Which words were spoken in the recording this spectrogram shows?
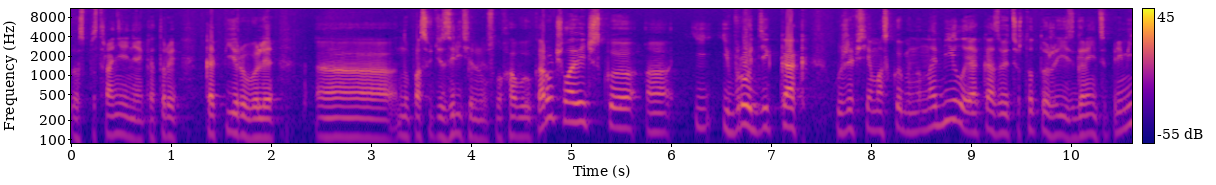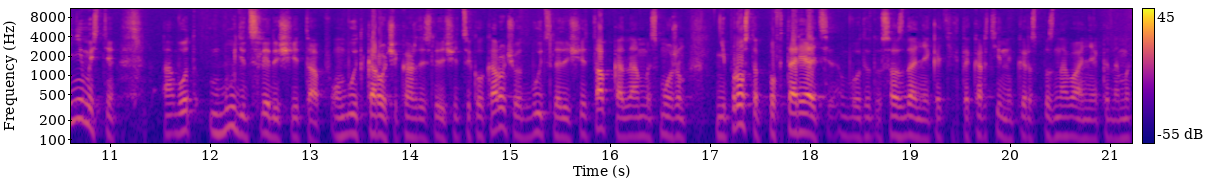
распространения, которые копировали, э, ну, по сути, зрительную слуховую кору человеческую, э, и, и вроде как уже всем оскомину набило, и оказывается, что тоже есть границы применимости. А вот будет следующий этап, он будет короче, каждый следующий цикл короче, вот будет следующий этап, когда мы сможем не просто повторять вот это создание каких-то картинок и распознавания, когда мы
